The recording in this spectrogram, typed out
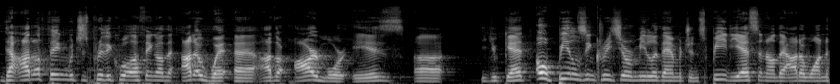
The other thing, which is pretty cool, I think, on the other uh, other armor is, uh, you get... Oh, beetles increase your melee damage and speed, yes, and on the other one,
